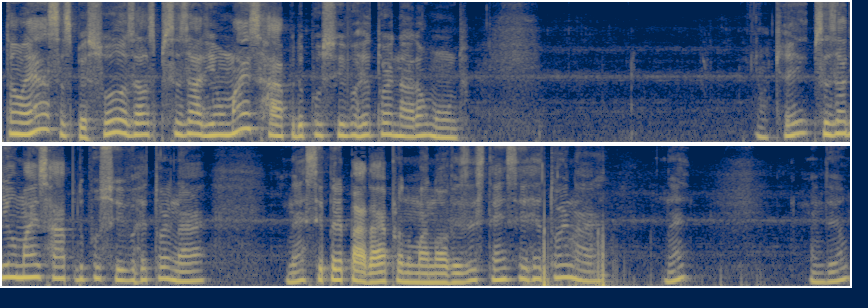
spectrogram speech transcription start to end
Então essas pessoas elas precisariam o mais rápido possível retornar ao mundo. Ok? Precisariam o mais rápido possível retornar, né? Se preparar para uma nova existência e retornar, né? Entendeu?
